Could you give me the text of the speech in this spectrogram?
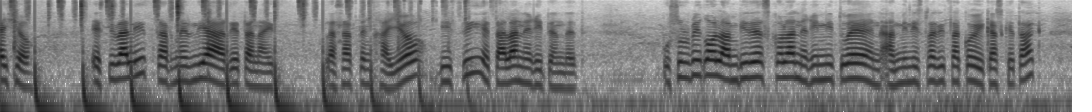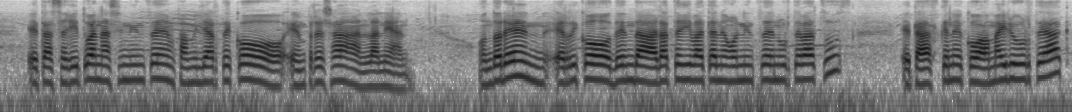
Kaixo, Estibaliz Garmendia Arrieta naiz. Lasarten jaio, bizi eta lan egiten dut. Usurbigo lanbide eskolan egin nituen administraritzako ikasketak eta segituan hasi nintzen familiarteko enpresan lanean. Ondoren, herriko denda arategi batean egon nintzen urte batzuz eta azkeneko amairu urteak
